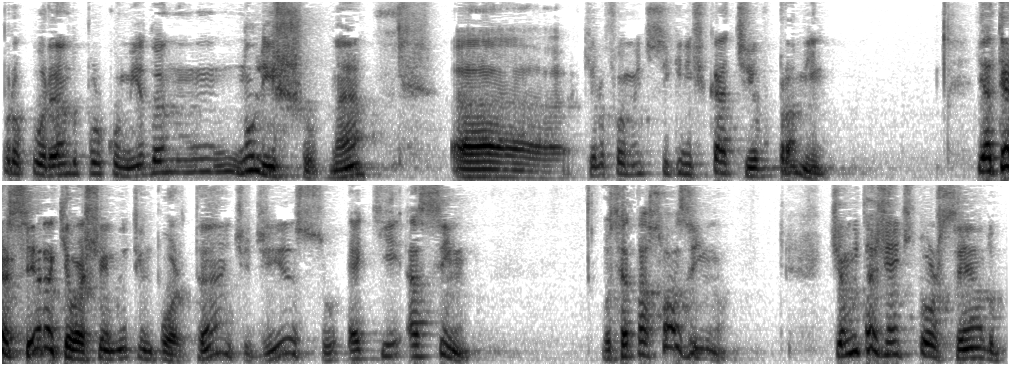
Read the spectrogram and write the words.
procurando por comida no, no lixo, né? Uh, aquilo foi muito significativo para mim. E a terceira que eu achei muito importante disso é que, assim, você está sozinho. Tinha muita gente torcendo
